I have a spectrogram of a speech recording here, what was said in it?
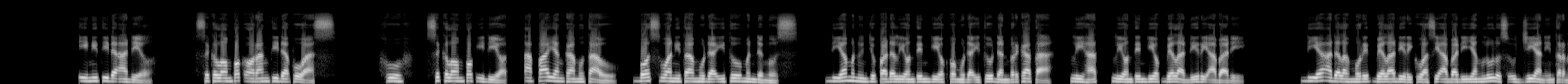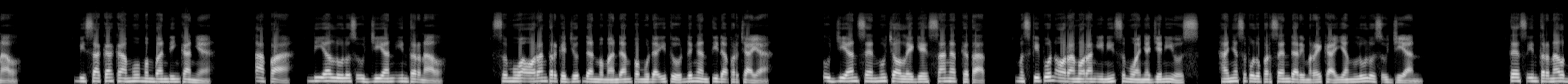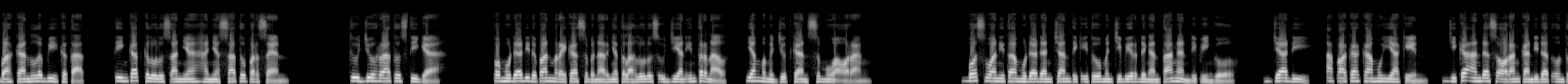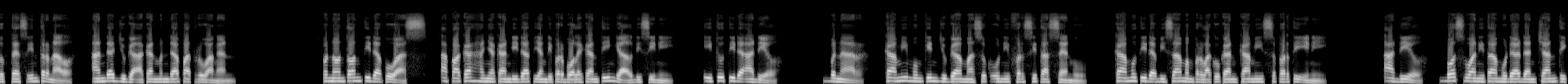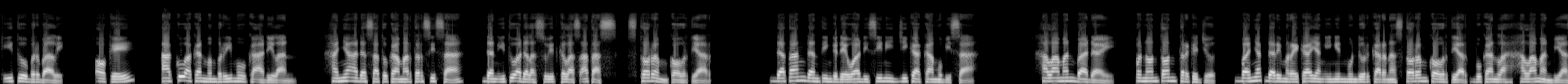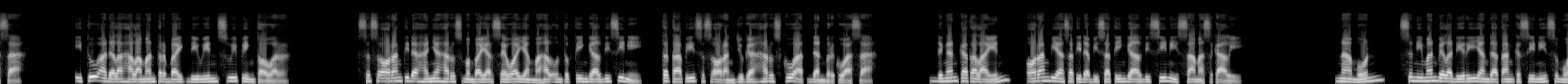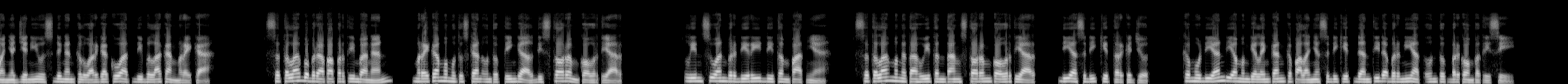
Ini tidak adil. Sekelompok orang tidak puas. Huh, sekelompok idiot. Apa yang kamu tahu? Bos wanita muda itu mendengus. Dia menunjuk pada Liontin Giok pemuda itu dan berkata, lihat, Liontin Giok bela diri abadi. Dia adalah murid bela diri kuasi abadi yang lulus ujian internal. Bisakah kamu membandingkannya? Apa, dia lulus ujian internal? Semua orang terkejut dan memandang pemuda itu dengan tidak percaya. Ujian Senmu Cholege sangat ketat. Meskipun orang-orang ini semuanya jenius, hanya 10% dari mereka yang lulus ujian. Tes internal bahkan lebih ketat. Tingkat kelulusannya hanya satu persen. 703. Pemuda di depan mereka sebenarnya telah lulus ujian internal, yang mengejutkan semua orang. Bos wanita muda dan cantik itu mencibir dengan tangan di pinggul. Jadi, apakah kamu yakin, jika Anda seorang kandidat untuk tes internal, Anda juga akan mendapat ruangan? Penonton tidak puas. Apakah hanya kandidat yang diperbolehkan tinggal di sini? Itu tidak adil. Benar, kami mungkin juga masuk Universitas Senmu. Kamu tidak bisa memperlakukan kami seperti ini. Adil, bos wanita muda dan cantik itu berbalik. Oke, aku akan memberimu keadilan. Hanya ada satu kamar tersisa, dan itu adalah suite kelas atas, Storm Courtyard. Datang dan tinggal dewa di sini jika kamu bisa. Halaman badai. Penonton terkejut. Banyak dari mereka yang ingin mundur karena Storm Courtyard bukanlah halaman biasa. Itu adalah halaman terbaik di Wind Sweeping Tower. Seseorang tidak hanya harus membayar sewa yang mahal untuk tinggal di sini, tetapi seseorang juga harus kuat dan berkuasa. Dengan kata lain, orang biasa tidak bisa tinggal di sini sama sekali. Namun, seniman bela diri yang datang ke sini semuanya jenius dengan keluarga kuat di belakang mereka. Setelah beberapa pertimbangan, mereka memutuskan untuk tinggal di Storm Courtyard. Lin Xuan berdiri di tempatnya. Setelah mengetahui tentang Storm Courtyard, dia sedikit terkejut. Kemudian dia menggelengkan kepalanya sedikit dan tidak berniat untuk berkompetisi.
